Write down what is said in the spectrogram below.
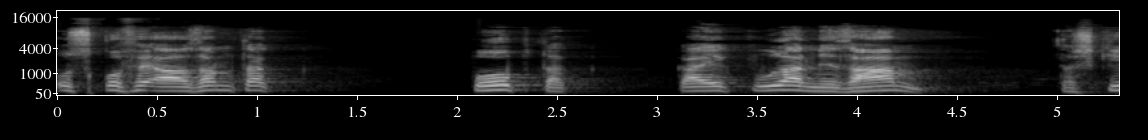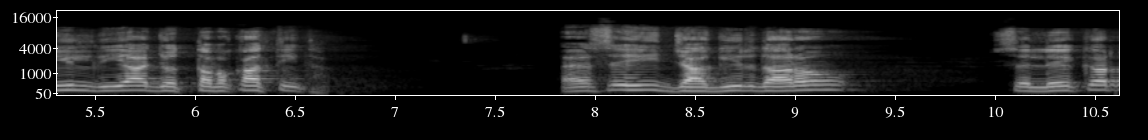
اس قف اعظم تک، پوپ تک کا ایک پورا نظام تشکیل دیا جو طبقاتی تھا۔ ایسے ہی جاگیرداروں سے لے کر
